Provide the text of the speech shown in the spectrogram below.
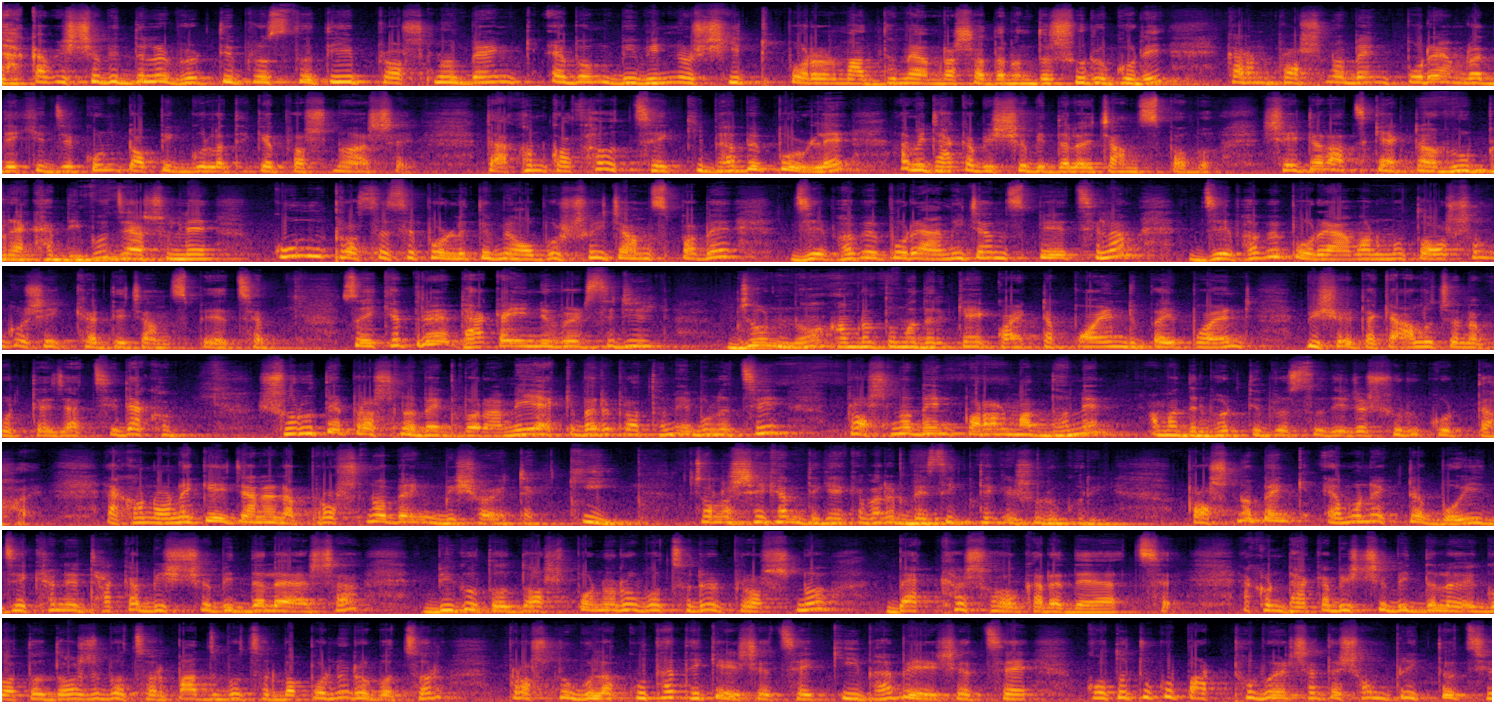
ঢাকা বিশ্ববিদ্যালয়ের ভর্তি প্রস্তুতি, প্রশ্ন ব্যাংক এবং বিভিন্ন শীট পড়ার মাধ্যমে আমরা সাধারণত শুরু করি। কারণ প্রশ্ন ব্যাংক পড়ে আমরা দেখি যে কোন টপিকগুলো থেকে প্রশ্ন আসে। তো এখন কথা হচ্ছে, কীভাবে পড়লে আমি ঢাকা বিশ্ববিদ্যালয়ে চান্স পাবো? সেটার আজকে একটা রূপরেখা দিব যে আসলে কোন প্রসেসে পড়লে তুমি অবশ্যই চান্স পাবে। যেভাবে পড়ে আমি চান্স পেয়েছিলাম, যেভাবে পড়ে আমার মতো অসংখ্য শিক্ষার্থী চান্স পেয়েছে। সো এই ক্ষেত্রে ঢাকা ইউনিভার্সিটির জন্য আমরা তোমাদেরকে কয়েকটা পয়েন্ট বাই পয়েন্ট বিষয়টাকে আলোচনা করতে যাচ্ছি। দেখো, শুরুতে প্রশ্ন ব্যাংক পড়া আমি একেবারে প্রথমে বলেছি, প্রশ্ন ব্যাংক করার মাধ্যমে আমাদের ভর্তি প্রস্তুতিটা শুরু করতে হয়। এখন অনেকেই জানে না প্রশ্ন ব্যাংক বিষয়টা কি। চলো সেখান থেকে একেবারে বেসিক থেকে শুরু করি। প্রশ্ন ব্যাংক এমন একটা বই যেখানে ঢাকা বিশ্ববিদ্যালয়ে আসা বিগত দশ পনেরো বছরের প্রশ্ন ব্যাখ্যা সহকারে দেয়া আছে। এখন ঢাকা বিশ্ববিদ্যালয়ে গত দশ বছর, পাঁচ বছর বা পনেরো বছর প্রশ্নগুলো কোথা থেকে এসেছে, কীভাবে এসেছে, কতটুকু পাঠ্য বইয়ের সাথে সম্পৃক্ত ছিল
